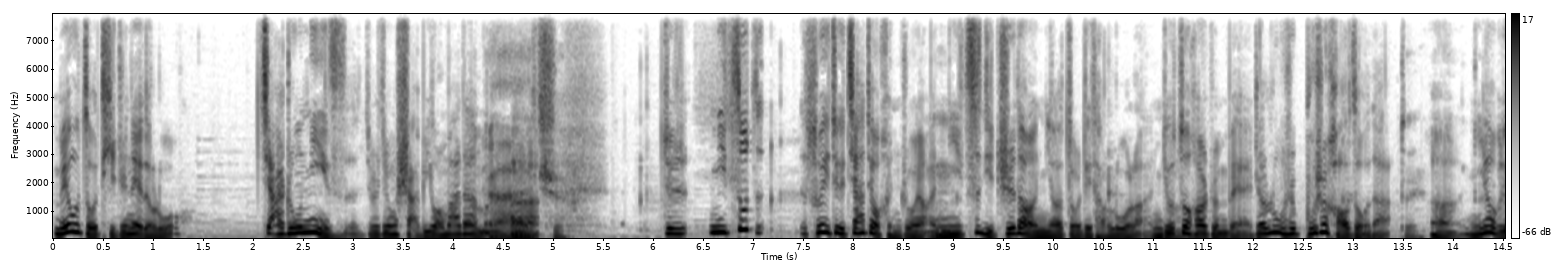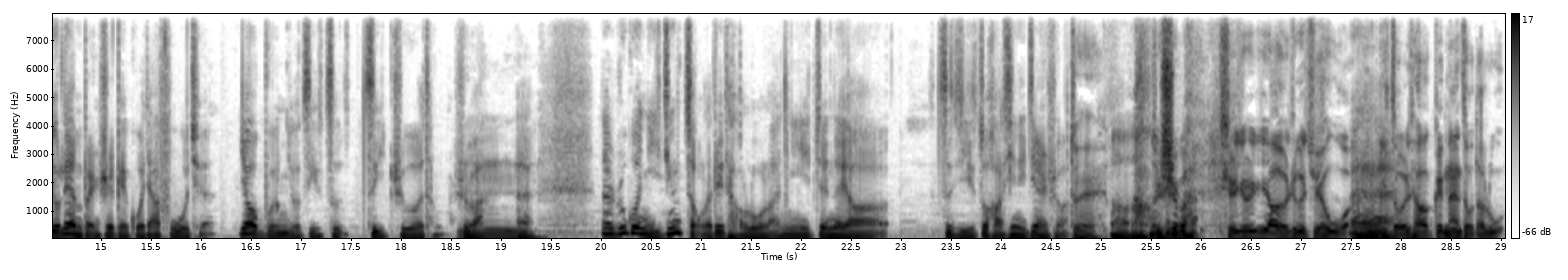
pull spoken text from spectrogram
没有走体制内的路，家中逆子，就是这种傻逼王八蛋嘛。啊哎，是，就是你都自，所以这个家教很重要。嗯你自己知道你要走这条路了，你就做好准备。这路是不是好走的对，啊？你要不就练本事给国家服务去，要不你就自己自自己折腾，是吧？嗯哎，那如果你已经走了这条路了，你真的要自己做好心理建设对，啊，就是是吧？其实就是要有这个觉悟，哎你走一条更难走的路。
